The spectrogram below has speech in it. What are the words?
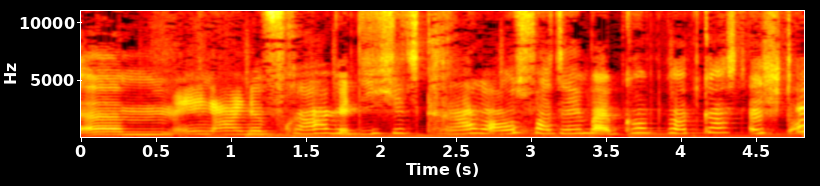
Ähm, in eine Frage, die ich jetzt gerade aus Versehen beim Podcast erstelle.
